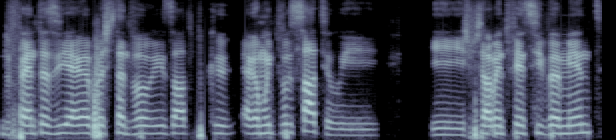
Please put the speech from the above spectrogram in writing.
do Fantasy era bastante valorizado porque era muito versátil e, e especialmente defensivamente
